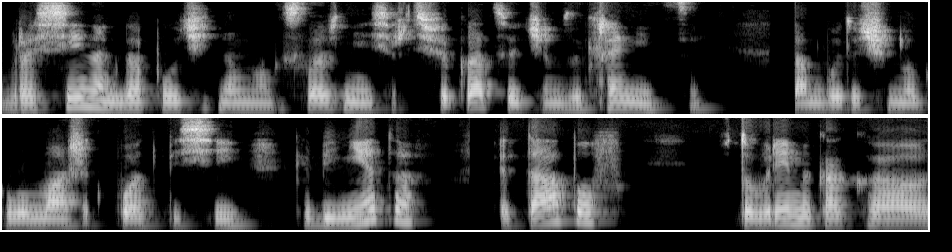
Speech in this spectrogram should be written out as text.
в России иногда получить намного сложнее сертификацию, чем за границей. Там будет очень много бумажек, подписей, кабинетов, этапов, в то время как а,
